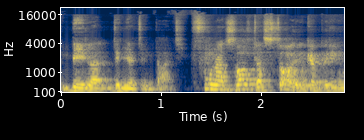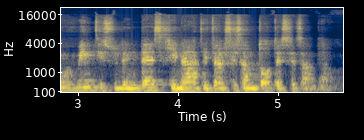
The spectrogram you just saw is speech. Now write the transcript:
della, degli attentati. Fu una svolta storica per i movimenti studenteschi nati tra il 68 e il 69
